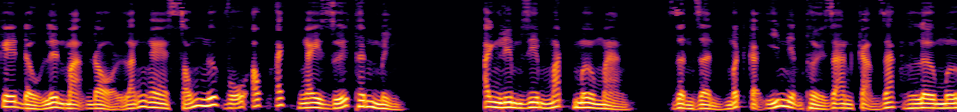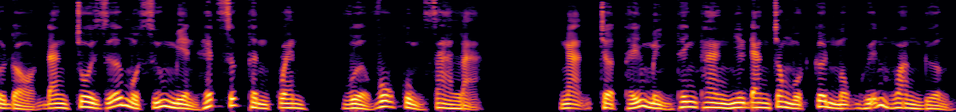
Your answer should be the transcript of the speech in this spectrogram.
kê đầu lên mạn đỏ lắng nghe sóng nước vỗ óc ách ngay dưới thân mình. Anh liêm diêm mắt mơ màng, dần dần mất cả ý niệm thời gian cảm giác lơ mơ đỏ đang trôi giữa một xứ miền hết sức thân quen, vừa vô cùng xa lạ. Ngạn chợt thấy mình thanh thang như đang trong một cơn mộng huyễn hoang đường.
